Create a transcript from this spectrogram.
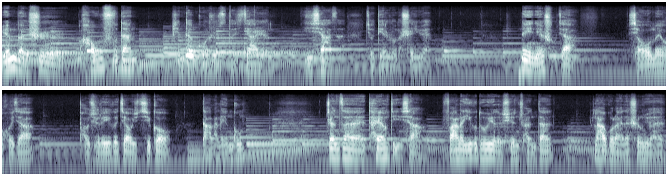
原本是毫无负担、平淡过日子的一家人，一下子就跌入了深渊。那一年暑假，小欧没有回家，跑去了一个教育机构打了零工，站在太阳底下发了一个多月的宣传单，拉过来的生源。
